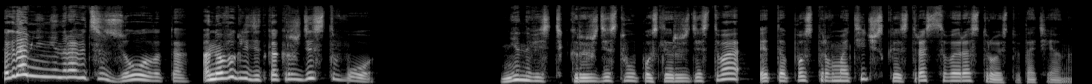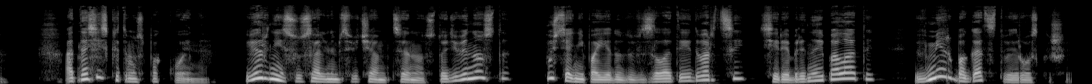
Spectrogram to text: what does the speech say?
Тогда мне не нравится золото. Оно выглядит как Рождество. Ненависть к Рождеству после Рождества — это посттравматическое стрессовое расстройство, Татьяна. Относись к этому спокойно. Верни сусальным свечам цену 190, пусть они поедут в золотые дворцы, серебряные палаты, в мир богатства и роскоши,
